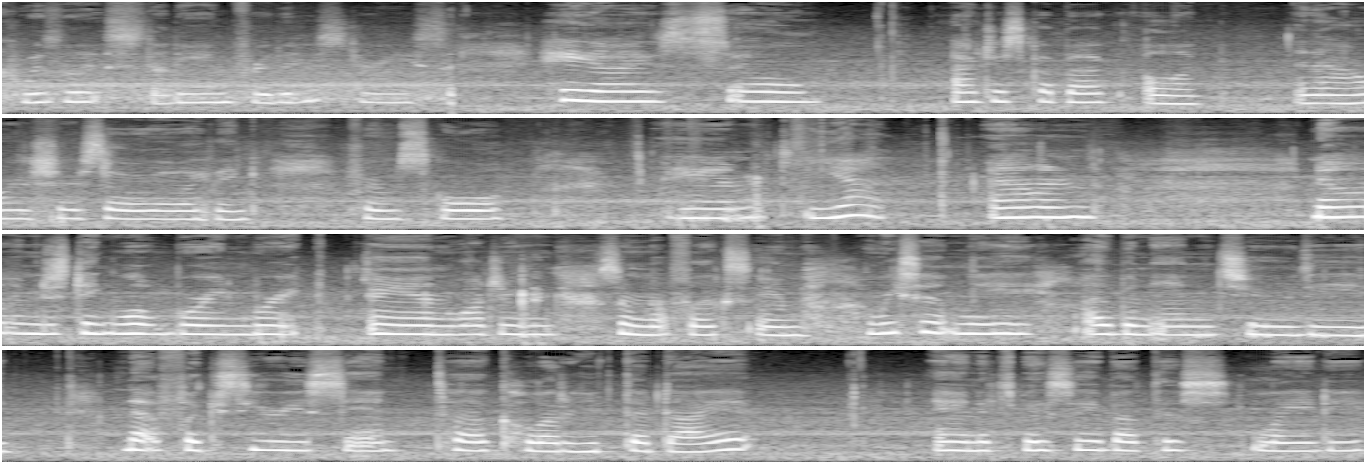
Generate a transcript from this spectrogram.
Quizlet studying for the history. So. Hey guys, so I just got back uh, like an hour or so ago, I think, from school. And yeah, and now I'm just taking a little brain break and watching some Netflix. And recently I've been into the Netflix series Santa Clarita Diet. And it's basically about this lady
